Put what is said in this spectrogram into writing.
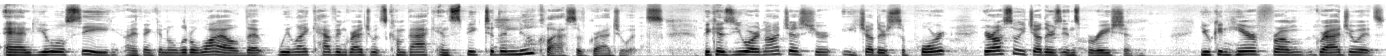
And you will see, I think, in a little while, that we like having graduates come back and speak to the new class of graduates because you are not just your, each other's support, you're also each other's inspiration. You can hear from graduates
